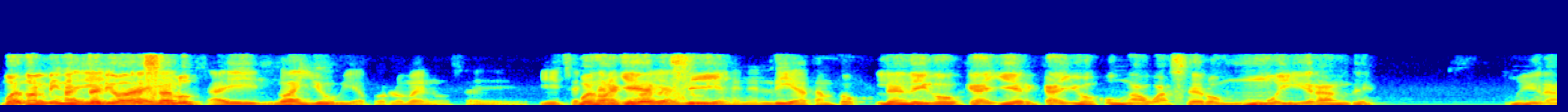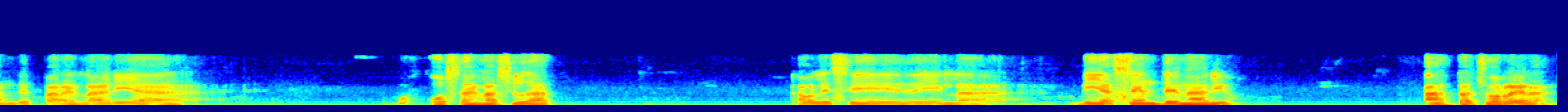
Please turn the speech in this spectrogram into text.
Bueno, el Ministerio de Salud. Ahí no hay lluvia, por lo menos. Eh, y se bueno, ayer, que no lluvias en el día tampoco. Le digo que ayer cayó un aguacero muy grande, muy grande para el área boscosa de la ciudad. Háblese de la vía Centenario hasta Chorrera.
